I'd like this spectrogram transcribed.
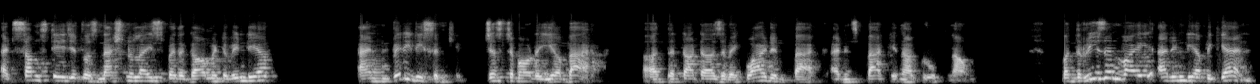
At some stage, it was nationalized by the government of India. And very recently, just about a year back, uh, the Tatas have acquired it back and it's back in our group now. But the reason why Air India began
